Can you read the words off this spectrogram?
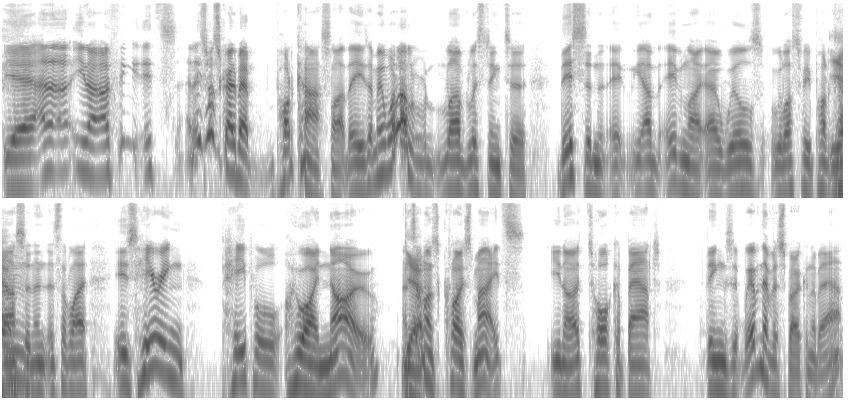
yeah, and uh, you know, I think it's and it's what's great about podcasts like these. I mean, what I love listening to this and uh, you know, even like uh, Wilosophy podcast and, and stuff like that, is hearing people who I know and Yeah. sometimes close mates, you know, talk about things that we've never spoken about,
